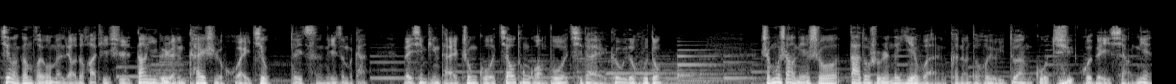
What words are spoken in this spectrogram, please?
今晚跟朋友们聊的话题是：当一个人开始怀旧，对此你怎么看？微信平台中国交通广播，期待各位的互动。沉默少年说，大多数人的夜晚可能都会有一段过去会被想念，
